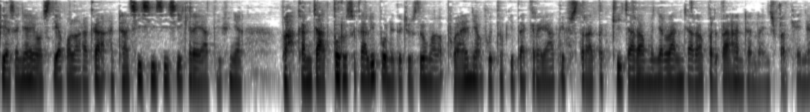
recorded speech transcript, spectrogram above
biasanya ya setiap olahraga ada sisi-sisi kreatifnya. Bahkan catur sekalipun itu justru malah banyak butuh kita kreatif, strategi, cara menyerang, cara bertahan, dan lain sebagainya.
